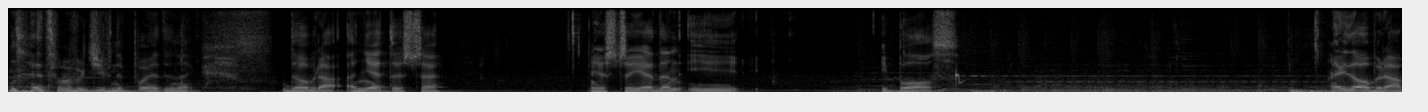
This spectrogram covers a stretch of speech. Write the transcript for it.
to był dziwny pojedynek. Dobra, a nie, to jeszcze... Jeszcze jeden i... I boss. Ej, dobra.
